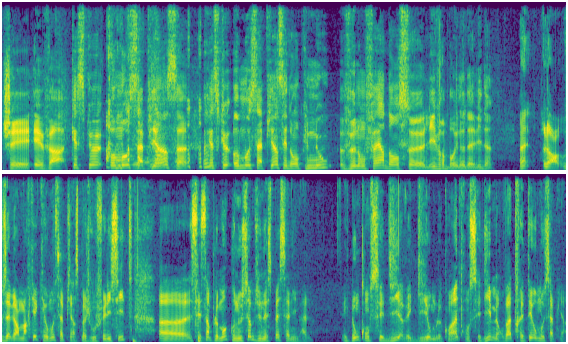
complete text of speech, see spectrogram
chez Eva. Qu'est-ce que Homo sapiens, qu'est-ce que Homo sapiens et donc nous venons faire dans ce livre, Bruno David? Alors, vous avez remarqué qu'il y a Homo sapiens. Moi, je vous félicite. Euh, c'est simplement que nous sommes une espèce animale. Et donc on s'est dit, avec Guillaume Lecointre, on s'est dit, mais on va traiter Homo sapiens.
